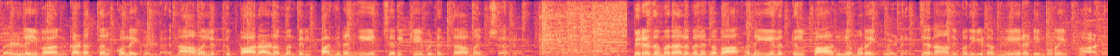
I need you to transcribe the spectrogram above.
வெள்ளைவான் கடத்தல் கொலைகள் நாமலுக்கு பாராளுமன்றில் பகிரங்க எச்சரிக்கை விடுத்த அமைச்சர். பிரதமர் அலுவலக வாகன ஏலத்தில் பாரிய முறைகேடு. ஜனாதிபதியிடம் நேரடி முறைப்பாடு.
